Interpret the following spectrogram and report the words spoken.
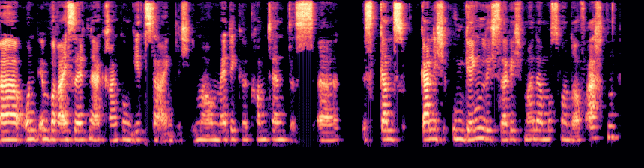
Äh, und im Bereich seltene Erkrankungen geht es da eigentlich immer um Medical Content. Das äh, ist ganz gar nicht umgänglich, sage ich mal. Da muss man drauf achten.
